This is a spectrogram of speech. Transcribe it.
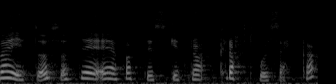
vet vi at det er faktisk fra kraftfòrsekker.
